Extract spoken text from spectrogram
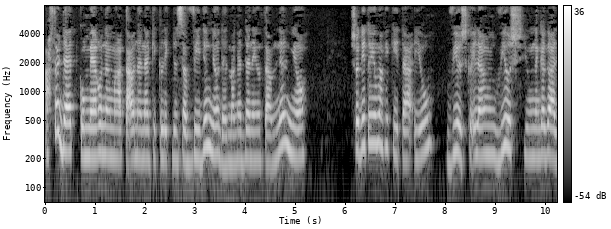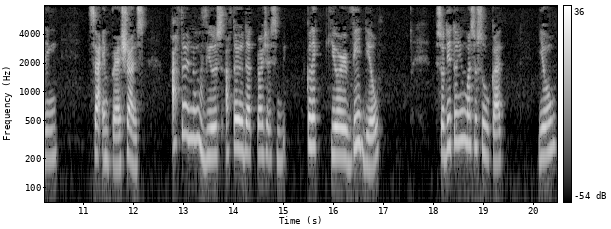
After that, kung meron ng mga tao na nagkiklik dun sa video nyo dahil maganda na yung thumbnail nyo, so dito yung makikita yung views, kung ilang views yung nanggagaling sa impressions. After nung views, after that person click your video, so dito yung masusukat yung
